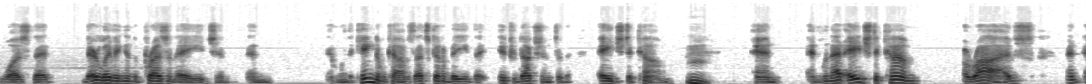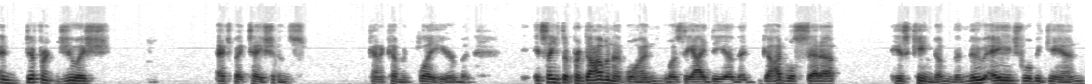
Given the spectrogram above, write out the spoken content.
was that they're living in the present age and, and and when the kingdom comes, that's going to be the introduction to the age to come. Mm. And and when that age to come arrives, and, and different Jewish expectations kind of come into play here, but it seems the predominant one was the idea that God will set up his kingdom, the new age will begin,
